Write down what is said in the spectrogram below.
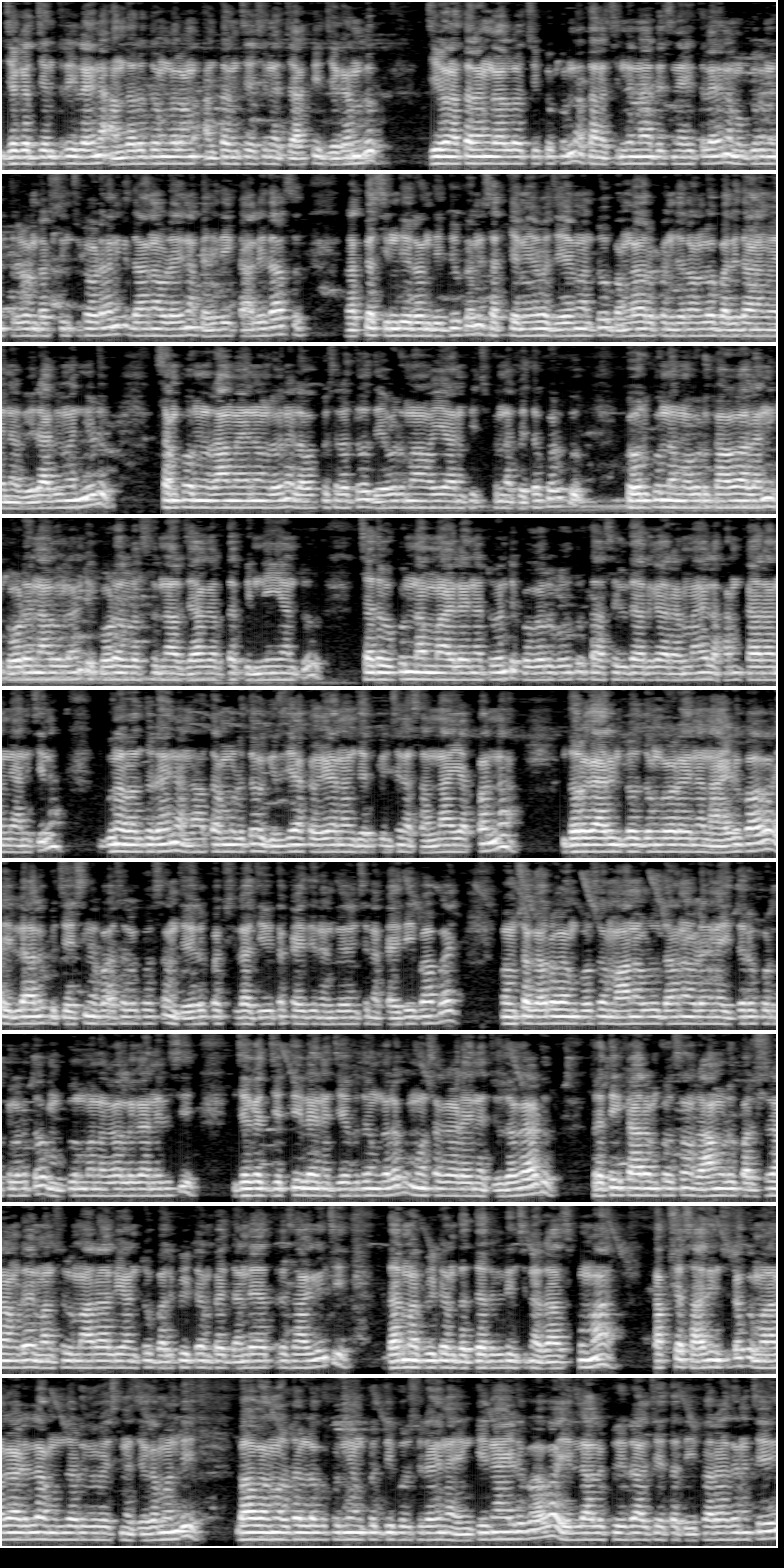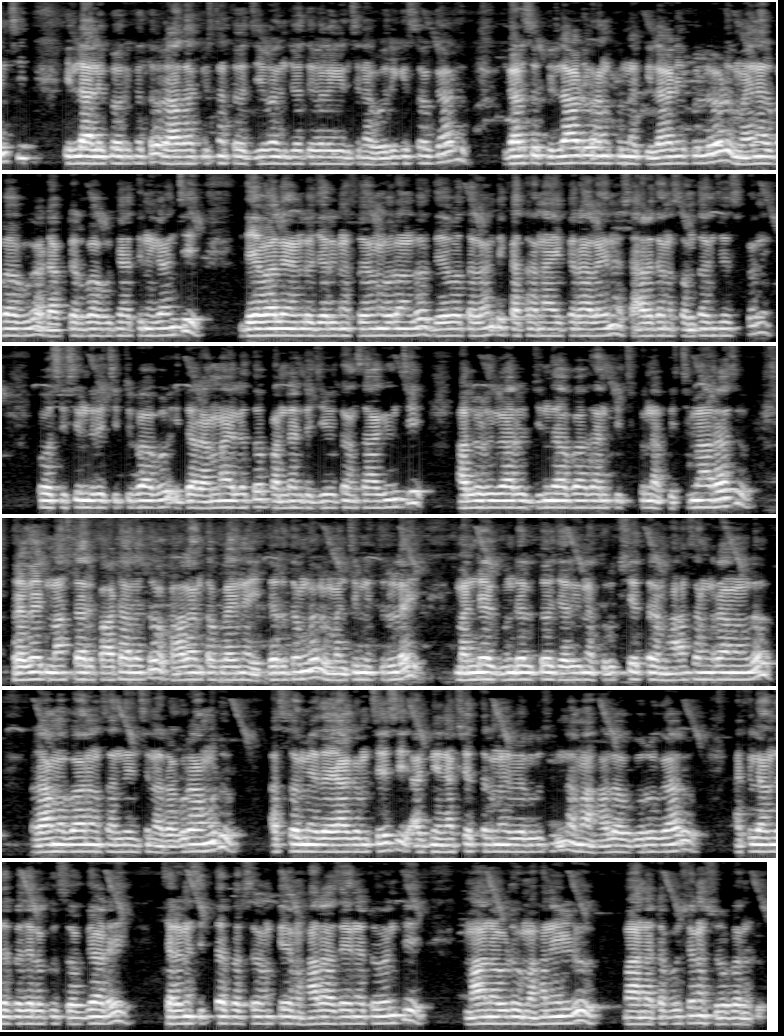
జగజ్జంత్రీలైన అందరు దొంగలను అంతం చేసిన జాకి జగన్లు జీవన తరంగాల్లో చిక్కుకున్న తన చిన్ననాటి స్నేహితులైన ముగ్గురు మిత్రులను రక్షించుకోవడానికి దానవుడైన ఖైదీ కాళిదాసు రక్త సింధూరం దిద్దుకొని సత్యమేవ జయమంటూ బంగారు పంజరంలో బలిదానమైన వీరాభిమన్యుడు సంపూర్ణ రామాయణంలోనే లవకుశలతో దేవుడు మావయ్య అనిపించుకున్న పెద్ద కొడుకు కోరుకున్న మొగుడు కావాలని కోడనాగు లాంటి కోడళ్ళు వస్తున్నారు. జాగ్రత్త పిన్ని అంటూ చదువుకున్న అమ్మాయిలైనటువంటి పొగరుబోతు తహసీల్దార్ గారి అమ్మాయిల అహంకారాన్ని అణిచిన గుణవంతుడైన నా తమ్ముడితో గిరిజా కళ్యాణం జరిపించిన సన్నాయప్పన్న దొరగారింట్లో దొంగోడైన నాయుడు బాబా ఇల్లాలకు చేసిన భాషల కోసం జైలు పక్షుల జీవిత ఖైదీని అనుభవించిన ఖైదీ బాబాయ్ వంశ గౌరవం కోసం మానవుడు దానవుడైన ఇద్దరు కొడుకులతో ముగ్గురు మనగాళ్ళుగా నిలిచి జగజ్జట్టీలైన జేబు దొంగలకు మోసగాడైన జుదగాడు ప్రతీకారం కోసం రాముడు పరశురాముడై మనుషులు మారాలి అంటూ బలిపీఠంపై దండయాత్ర సాగించి ధర్మపీఠం దద్దరిల్లించిన రాజ్ కుమార్ కక్ష సాధించుటకు మనగాడిలా ముందడుగు వేసిన జగమండి. బాబా మరదళ్ళకు పుణ్యం కొద్ది పురుషుడైన వెంకయ్యనాయుడు బాబా ఇల్లాలు ప్రియురాల చేత దీపారాధన చేయించి ఇల్లాలి కోరికతో రాధాకృష్ణతో జీవన్ జ్యోతి వెలిగించిన ఊరికి సొగ్గాడు గడుసు పిల్లాడు అనుకున్న కిలాడి పిల్లోడు మైనర్ బాబుగా డాక్టర్ బాబు ఖ్యాతిని గాంచి దేవాలయంలో జరిగిన స్వయంవరంలో దేవత లాంటి కథానాయకురాలైన శారదను సొంతం చేసుకొని ఓ శిశింద్రి చిట్టిబాబు ఇద్దరు అమ్మాయిలతో పండంటి జీవితం సాగించి అల్లుడు గారు జిందాబాద్ అనిపించుకున్న పిచ్చి మహారాజు ప్రైవేట్ మాస్టర్ పాఠాలతో కాలాంతకులైన ఇద్దరు దొంగలు మంచి మిత్రులై మండే గుండెలతో జరిగిన కురుక్షేత్ర మహాసంగ్రామంలో రామబాణం సంధించిన రఘురాముడు అశ్వమేధ యాగం చేసి అగ్ని నక్షత్రమే వెలుగుతున్న మా హలో గురువు గారు అఖిలాంధ్ర ప్రజలకు సొగ్గాడై చలనచిత్ర పరిశ్రమకే మహారాజైనటువంటి మానవుడు మహనీయుడు మా నటభూషణ శోభనుడు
